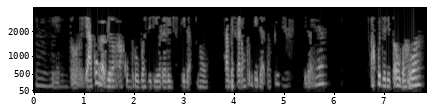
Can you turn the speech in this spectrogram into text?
Hmm. gitu. Ya aku nggak bilang aku berubah jadi religius tidak, no. Sampai sekarang pun tidak. Tapi setidaknya aku jadi tahu bahwa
